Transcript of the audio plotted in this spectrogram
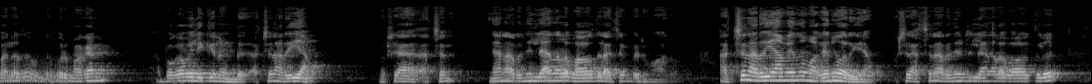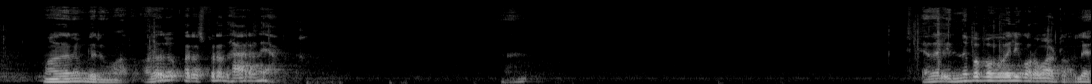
പലതും ഉണ്ട്. ഒരു മകൻ പുക വലിക്കുന്നുണ്ട്. അച്ഛൻ അറിയാം. പക്ഷെ അച്ഛൻ ഞാൻ അറിഞ്ഞില്ല എന്നുള്ള ഭാവത്തിൽ അച്ഛൻ പെരുമാറും. അച്ഛൻ അറിയാമെന്ന് മകനും അറിയാം. പക്ഷെ അച്ഛൻ അറിഞ്ഞിട്ടില്ല എന്നുള്ള ഭാവത്തിൽ മകനും പെരുമാറും. അതൊരു പരസ്പര ധാരണയാണ്. ഏതായാലും ഇന്നിപ്പോൾ പുകവലി കുറവാട്ടോ അല്ലേ?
